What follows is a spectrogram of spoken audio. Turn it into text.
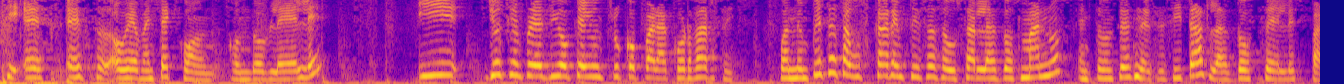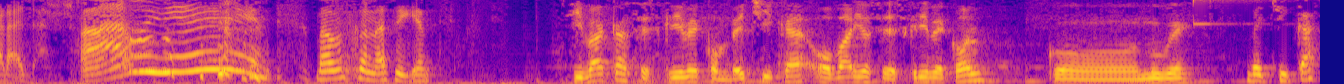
Sí, es, es obviamente con, con doble L. Y yo siempre les digo que hay un truco para acordarse. Cuando empiezas a buscar, empiezas a usar las dos manos, entonces necesitas las dos L's para hallar. Ah, muy bien. Vamos con la siguiente. Si vaca se escribe con B chica o varios se escribe con... Con V. B chica.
